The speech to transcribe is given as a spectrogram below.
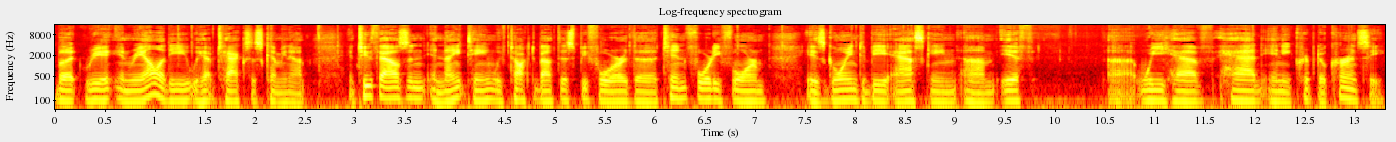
but re- in reality, we have taxes coming up. In 2019, we've talked about this before, the 1040 form is going to be asking um, if uh, we have had any cryptocurrency.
